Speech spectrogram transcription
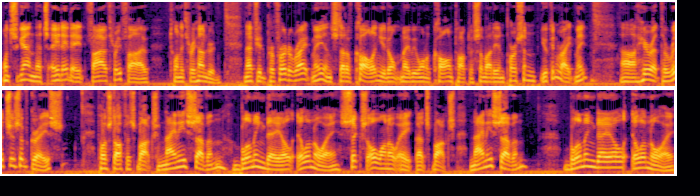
Once again, that's 888 535 2300. Now, if you'd prefer to write me instead of calling, you don't maybe want to call and talk to somebody in person, you can write me uh, here at the Riches of Grace, Post Office Box 97, Bloomingdale, Illinois 60108. That's Box 97, Bloomingdale, Illinois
